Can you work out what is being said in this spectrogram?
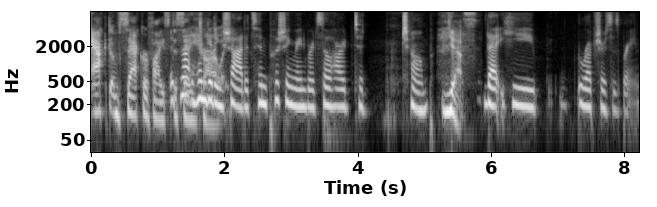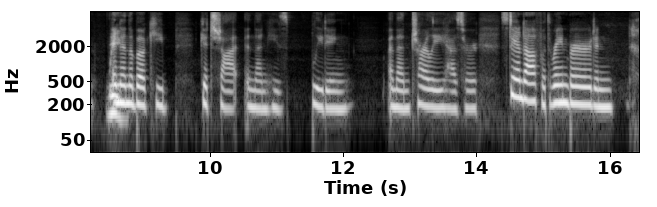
act of sacrifice to it's not save him getting shot it's him pushing rainbird so hard to jump Yes. that he ruptures his brain We- and in the book he gets shot and then he's bleeding and then charlie has her standoff with rainbird and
